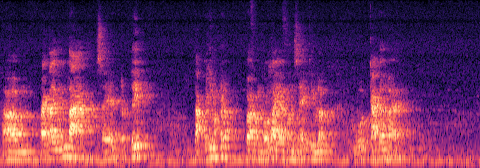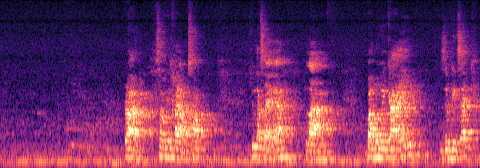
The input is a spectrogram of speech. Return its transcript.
uh, bàn tay của chúng ta sẽ trực tiếp đặt ở dưới mặt đất và phần cổ tay là phần sẽ chịu lực của cả cơ thể. Rồi sau khi khởi động xong chúng ta sẽ làm 30 cái jumping jack.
